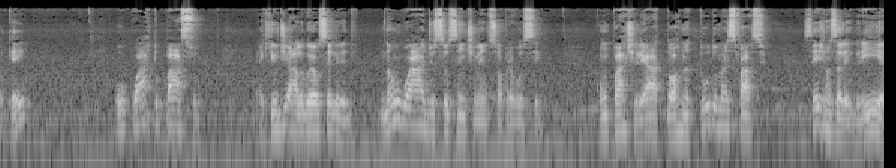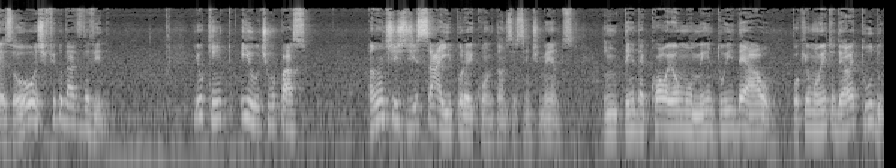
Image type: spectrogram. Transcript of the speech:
Ok? O quarto passo é que o diálogo é o segredo. Não guarde os seus sentimentos só para você. Compartilhar torna tudo mais fácil, sejam as alegrias ou as dificuldades da vida. E o quinto e último passo: antes de sair por aí contando seus sentimentos, entenda qual é o momento ideal, porque o momento ideal é tudo.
